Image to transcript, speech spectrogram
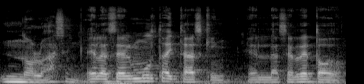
no lo hacen. güey. El hacer multitasking, el hacer de todo.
